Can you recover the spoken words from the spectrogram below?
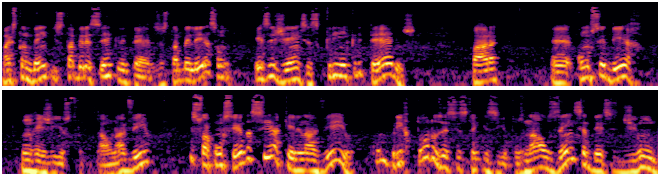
mas também estabelecer critérios, estabeleçam exigências, criem critérios para é, conceder um registro ao navio e só conceda se aquele navio cumprir todos esses requisitos. Na ausência desse, de um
